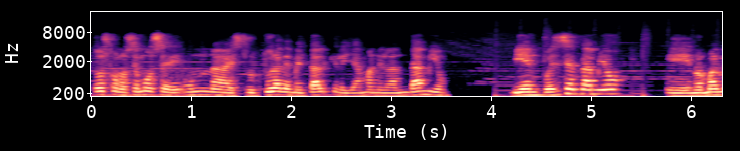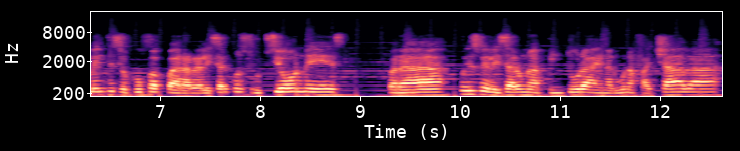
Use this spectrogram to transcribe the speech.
todos conocemos eh, una estructura de metal que le llaman el andamio. Bien, pues ese andamio normalmente se ocupa para realizar construcciones, para pues, realizar una pintura en alguna fachada.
